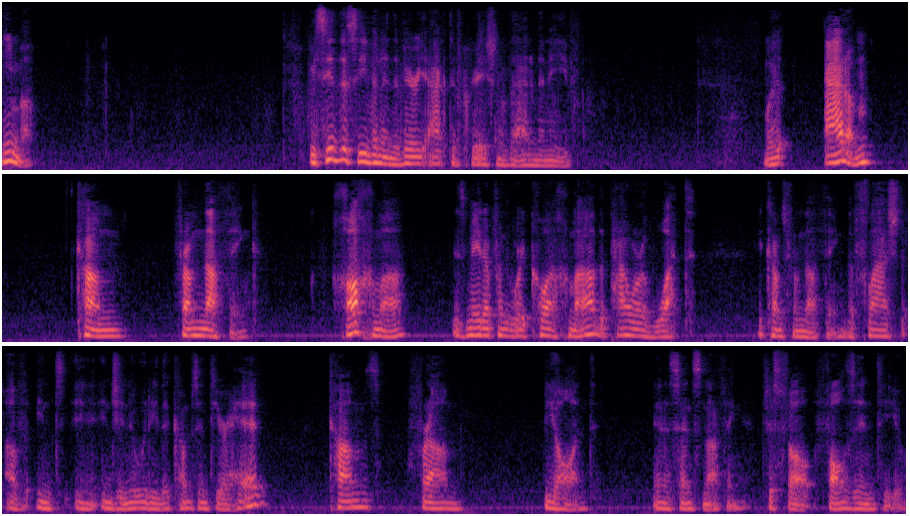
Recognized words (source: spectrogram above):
Ima. We see this even in the very act of creation of Adam and Eve. Adam come from nothing. Chokhmah is made up from the word koachma, the power of what? It comes from nothing. The flash of in, in, ingenuity that comes into your head comes from beyond. In a sense, nothing. It just fall, falls into you.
